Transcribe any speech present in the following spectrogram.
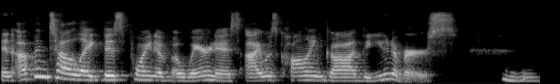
And up until like this point of awareness, I was calling God the universe. Mm-hmm.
